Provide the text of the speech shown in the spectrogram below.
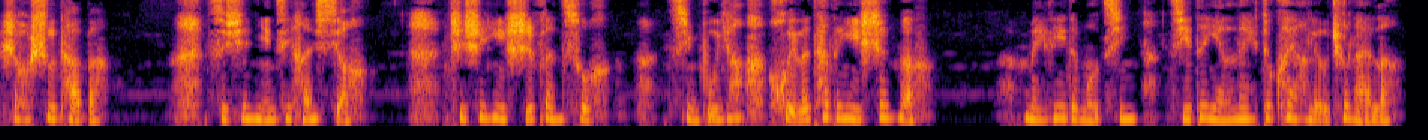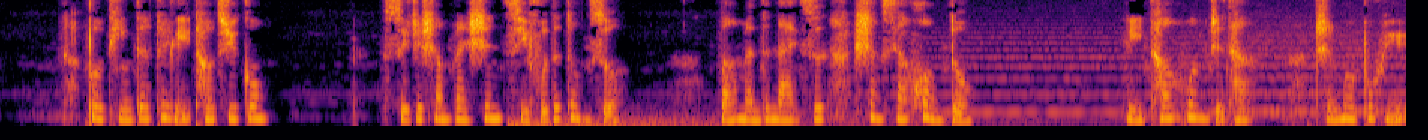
饶恕她吧！子轩年纪还小，只是一时犯错。”请不要毁了他的一生啊！美丽的母亲急得眼泪都快要流出来了，不停的对李涛鞠躬。随着上半身起伏的动作，饱满的奶子上下晃动。李涛望着他，沉默不语，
